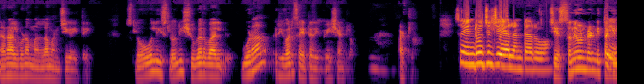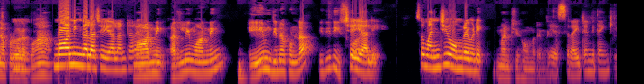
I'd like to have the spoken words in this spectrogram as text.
నరాలు కూడా మళ్ళా మంచిగా అవుతాయి స్లోలీ స్లోలీ షుగర్ వాల్యూ కూడా రివర్స్ అవుతుంది పేషెంట్లో. అట్లా. సో ఎన్ని రోజులు చేయాలంటారు? చేస్తూనే ఉండండి తగ్గినప్పుడు చేస్తూ- వరకు. మార్నింగ్ అలా చేయాలంటారా? మార్నింగ్ ఎర్లీ మార్నింగ్ ఏం తినకుండా ఇది చేయాలి. సో మంచి హోమ్ రెమెడీ. మంచి హోమ్ రెమెడీ. ఎస్ రైట్ అండి. Thank you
